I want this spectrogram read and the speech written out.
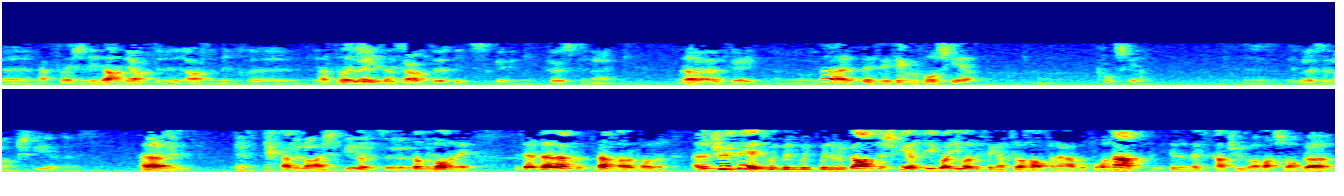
uh, That's what it should be in done. the afternoon, after Mincha. Uh, That's what it should be late, done. It's after, it's getting close to night. No. Uh, okay. I mean, No, it's, it's, it's even before Shkia. Before Shkia. Well, a long. That's, Huh? yes, That's it's a long fine. Doesn't, doesn't bother me. That, that, that's, that's not a problem. And the truth is, with, with, with, with regard to Shkia, so you've got, you've got this thing until half an hour before Nat, because in this country we've got a much longer,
